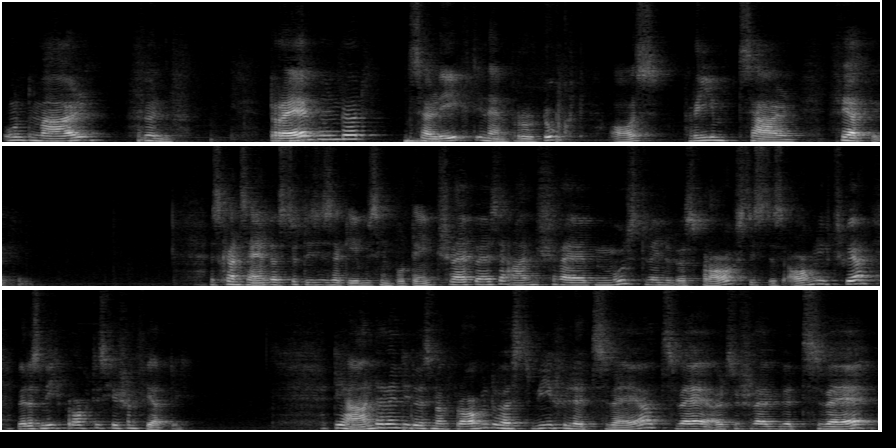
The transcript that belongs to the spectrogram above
und mal 5. 300 zerlegt in ein Produkt aus Primzahlen. Fertig. Es kann sein, dass du dieses Ergebnis in Potenzschreibweise anschreiben musst. Wenn du das brauchst, ist das auch nicht schwer. Wer das nicht braucht, ist hier schon fertig. Die anderen, die das noch brauchen, du hast wie viele Zweier? 2, also schreiben wir 2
